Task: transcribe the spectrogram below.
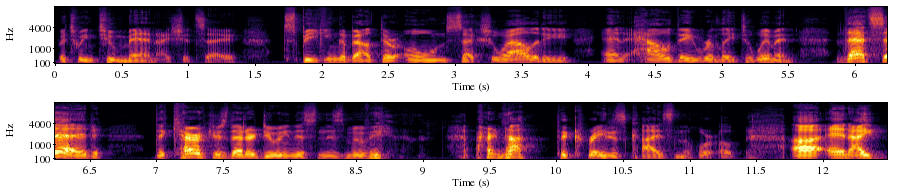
between two men i should say speaking about their own sexuality and how they relate to women. That said the characters that are doing this in this movie are not the greatest guys in the world. Uh, and i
